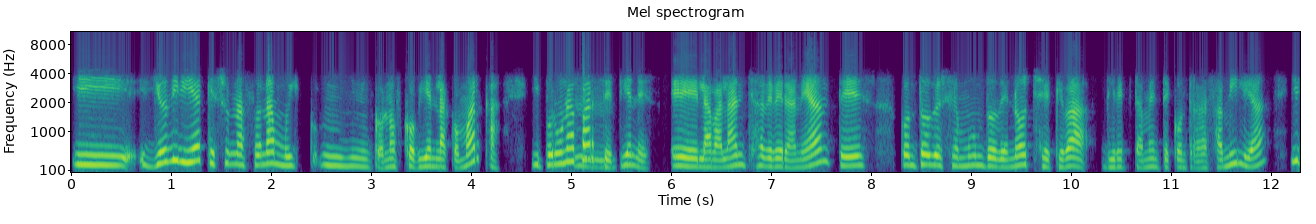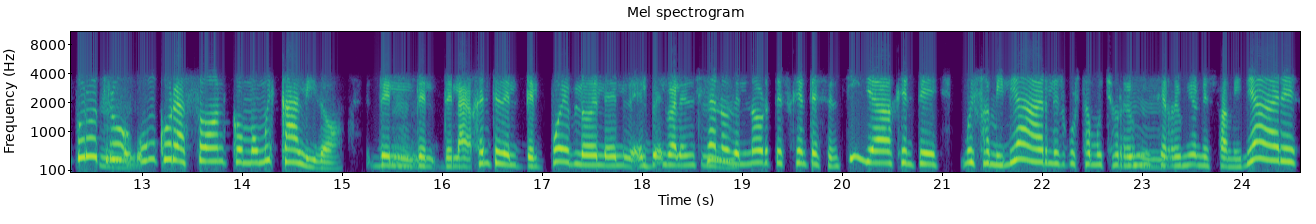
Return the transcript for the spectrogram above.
Y yo diría que es una zona muy, mm, conozco bien la comarca. Y por una parte Mm. tienes eh, la avalancha de veraneantes, con todo ese mundo de noche que va directamente contra la familia. Y por otro, Mm. un corazón como muy cálido. Del, Mm. del- de la gente del, del pueblo, el, el, el- el valenciano Mm. del norte es gente sencilla, gente muy familiar, les gusta mucho reunirse, reuniones familiares.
